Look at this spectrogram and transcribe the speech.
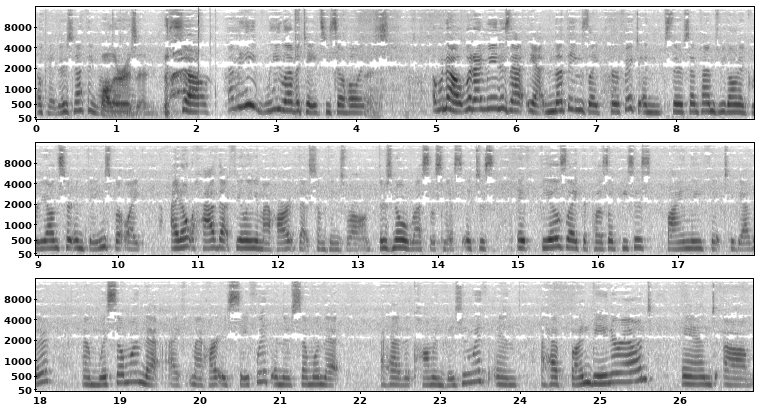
Okay, there's nothing wrong Well, there isn't. So, I mean, he, he levitates, he's so holy. Oh, no, what I mean is that, yeah, nothing's, like, perfect, and there's sometimes we don't agree on certain things, but, like, I don't have that feeling in my heart that something's wrong. There's no restlessness. It just, it feels like the puzzle pieces finally fit together. I'm with someone that I, my heart is safe with, and there's someone that I have the common vision with, and I have fun being around, and um,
